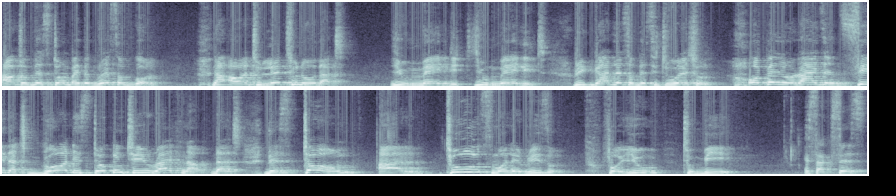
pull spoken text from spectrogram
out of the storm by the grace of God. Now I want to let you know that you made it. You made it. Regardless of the situation. Open your eyes and see that God is talking to you right now. That the storm are too small a reason for you to be a success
